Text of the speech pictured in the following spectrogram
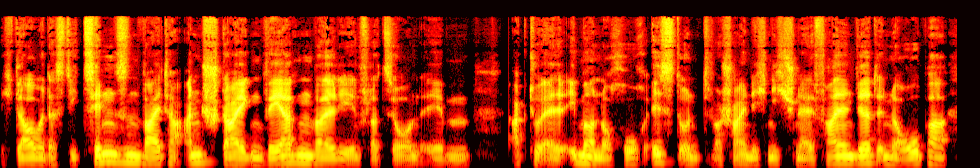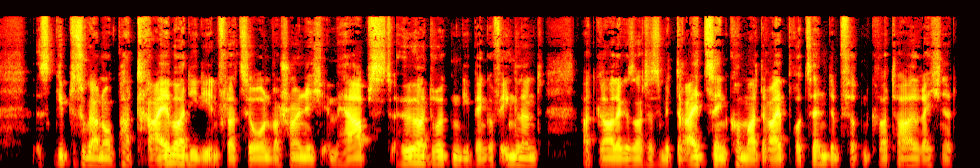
Ich glaube, dass die Zinsen weiter ansteigen werden, weil die Inflation eben aktuell immer noch hoch ist und wahrscheinlich nicht schnell fallen wird in Europa. Es gibt sogar noch ein paar Treiber, die die Inflation wahrscheinlich im Herbst höher drücken. Die Bank of England hat gerade gesagt, dass sie mit 13,3 Prozent im vierten Quartal rechnet.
